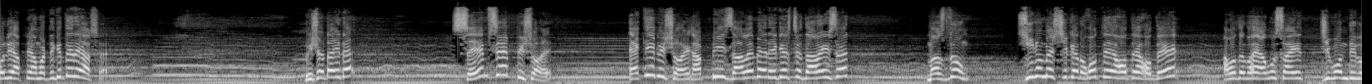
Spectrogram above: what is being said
বলি আপনি আমার দিকে তেরে আসেন। বিষয়টা এটা সেম সেম বিষয়। একই বিষয়, আপনি জালেমের এগেস্টে দাঁড়াইছেন। মাজলুম, জুলুমের শিকার হতে হতে হতে আমাদের ভাই আবু সাইদ জীবন দিল,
